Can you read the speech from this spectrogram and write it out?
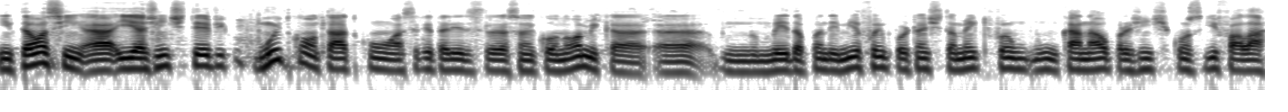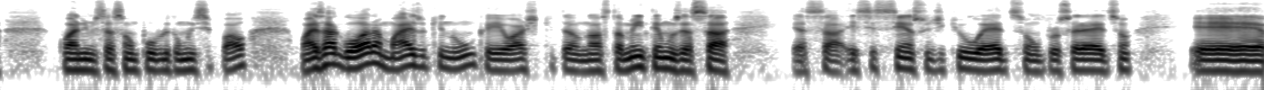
Então, assim, a, e a gente teve muito contato com a Secretaria de Aceleração Econômica uh, no meio da pandemia, foi importante também que foi um, um canal para a gente conseguir falar com a administração pública municipal, mas agora, mais do que nunca, eu acho que nós também temos essa, essa, esse senso de que o Edson, o professor Edson, é,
